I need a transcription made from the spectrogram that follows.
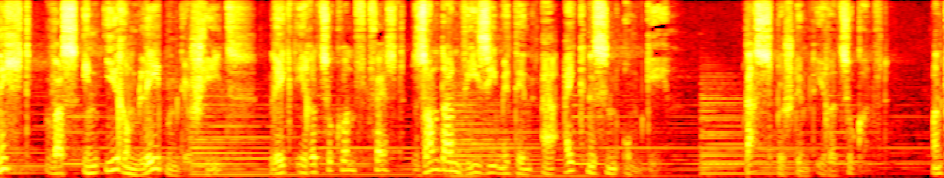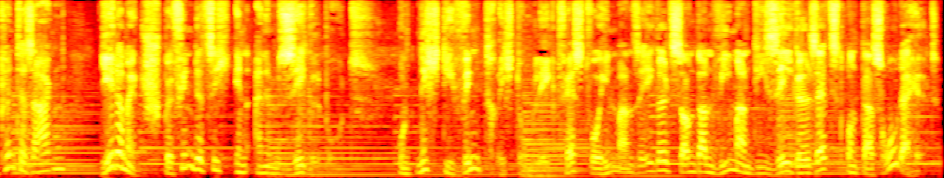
Nicht, was in ihrem Leben geschieht, legt ihre Zukunft fest, sondern wie sie mit den Ereignissen umgehen. Das bestimmt ihre Zukunft. Man könnte sagen, jeder Mensch befindet sich in einem Segelboot. Und nicht die Windrichtung legt fest, wohin man segelt, sondern wie man die Segel setzt und das Ruder hält.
